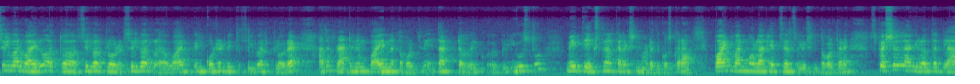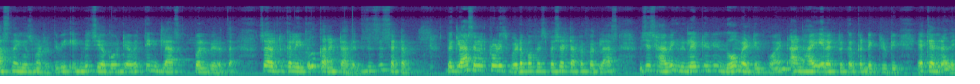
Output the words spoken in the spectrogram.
ಸಿಲ್ವರ್ ವೈರು ಅಥವಾ silver chloride silver wire in coated with silver chloride ಅಥವಾ ಪ್ಲಾಟಿನಮ್ ವೈರ್ನ ತೊಗೊಳ್ತೀವಿ. That will will use to make the external correction ಮಾಡೋದಕ್ಕೋಸ್ಕರ point one molar H L solution ತೊಗೊಳ್ತಾರೆ ಸ್ಪೆಷಲ್ ಆಗಿರುವಂಥ ಗ್ಲಾಸ್ನ ಯೂಸ್ ಮಾಡಿರ್ತೀವಿ. In which you going to have thin glass bulb ಇರುತ್ತೆ. ಸೊ ಎಲೆಕ್ಟ್ರಿಕಲಿ ಇದು ಕನೆಕ್ಟ್ ಆಗಿದೆ this is a setup The glass electrode is made up of a special type of a glass which is having relatively low melting point and high electrical conductivity. ಯಾಕೆಂದರೆ ಅದು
